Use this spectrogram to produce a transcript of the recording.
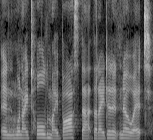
And when I told my boss that that I didn't know it,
